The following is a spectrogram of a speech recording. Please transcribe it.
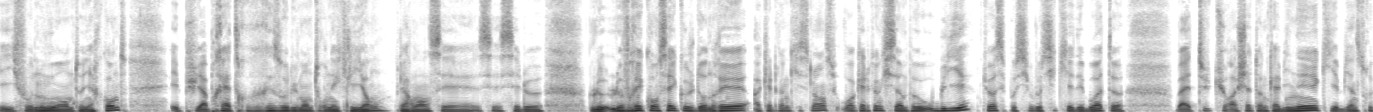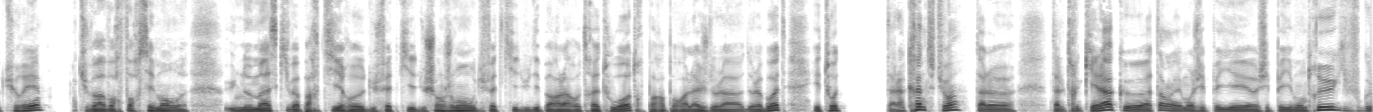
et il faut nous en tenir compte. Et puis après être résolument tourné client. Clairement, c'est c'est le, le, le vrai conseil que je donnerais à quelqu'un qui se lance ou à quelqu'un qui s'est un peu oublié. Tu vois, c'est possible aussi qu'il y ait des boîtes. Bah, tu, tu rachètes un cabinet qui est bien structuré tu vas avoir forcément une masse qui va partir du fait qu'il y ait du changement ou du fait qu'il y ait du départ à la retraite ou autre par rapport à l'âge de la, boîte. Et toi, t'as la crainte, tu vois. T'as le, as le truc qui est là que, attends, moi j'ai payé, j'ai payé mon truc, il faut que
